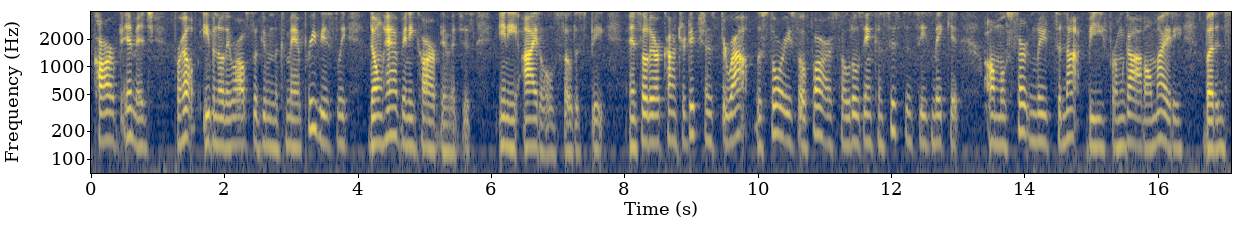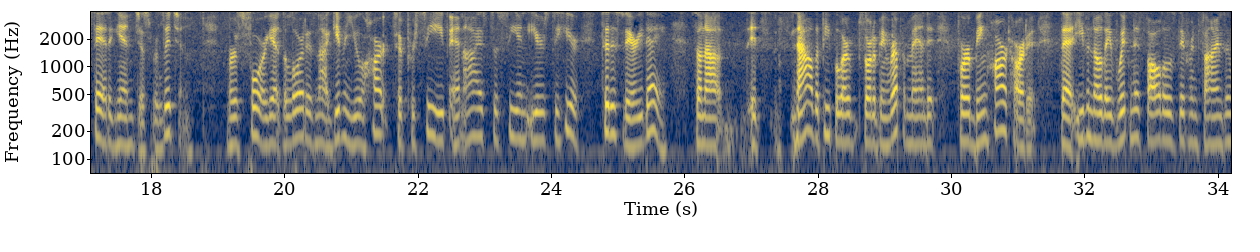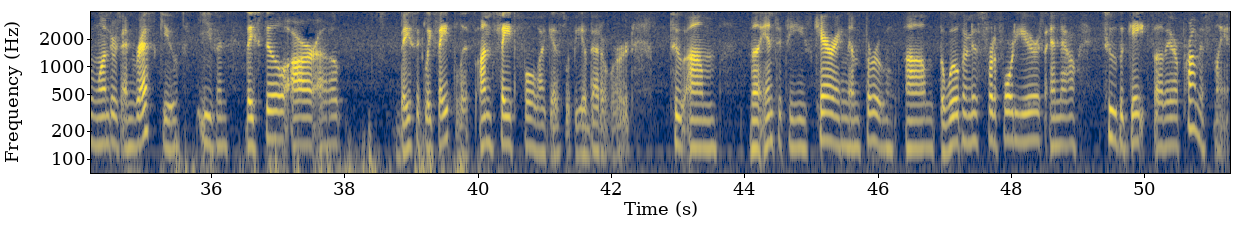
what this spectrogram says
carved image for help, even though they were also given the command previously don't have any carved images, any idols, so to speak. And so there are contradictions throughout the story so far. So those inconsistencies make it almost certainly to not be from God Almighty, but instead, again, just religion. Verse 4 Yet the Lord has not given you a heart to perceive, and eyes to see, and ears to hear to this very day. So now it's now the people are sort of being reprimanded for being hard hearted. That even though they've witnessed all those different signs and wonders and rescue, even, they still are uh, basically faithless, unfaithful, I guess would be a better word, to um, the entities carrying them through um, the wilderness for the 40 years and now to the gates of their promised land.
